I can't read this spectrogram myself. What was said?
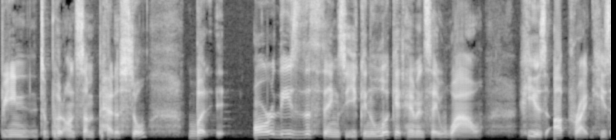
being to put on some pedestal. But are these the things that you can look at him and say, wow, he is upright, he's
